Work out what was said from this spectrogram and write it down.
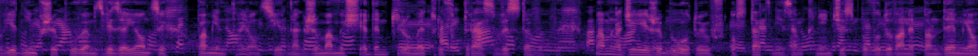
odpowiednim przepływem zwiedzających, pamiętając jednak, że mamy 7 kilometrów tras wystawowych. Mam nadzieję, że było to już ostatnie zamknięcie spowodowane pandemią.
